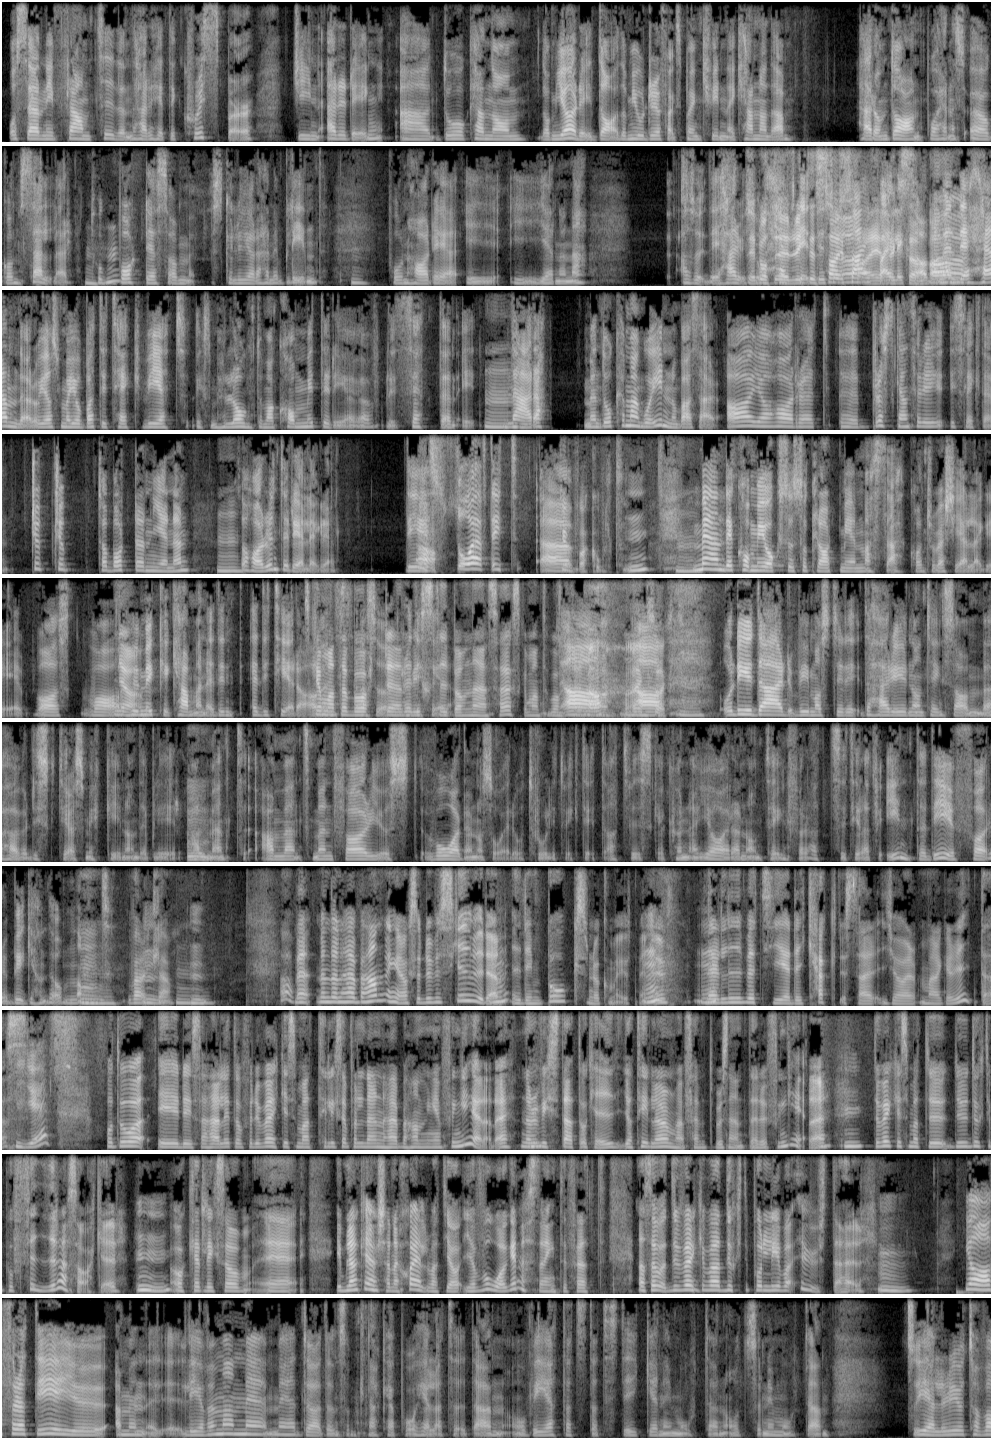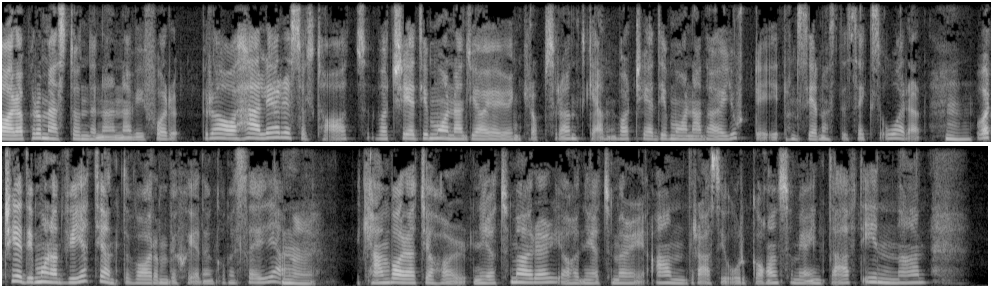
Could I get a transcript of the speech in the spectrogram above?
Och sen i framtiden, det här heter CRISPR, gene editing, eh, då kan de, de gör det idag, de gjorde det faktiskt på en kvinna i Kanada häromdagen på hennes ögonceller, tog bort det som skulle göra henne blind. För hon har det i, i generna. Alltså det här är Det så låter häftigt, riktigt det är så sci-fi, sci-fi liksom. liksom. Men det händer och jag som har jobbat i tech vet liksom hur långt de har kommit i det. Jag har sett den i, nära. Men då kan man gå in och bara så här, ja jag har ett, eh, bröstcancer i, i släkten. Tjup, tjup, ta bort den genen, så har du inte det längre. Det är Ja. så häftigt. Eh, Gud vad coolt. Mm. Men det kommer ju också såklart med en massa kontroversiella grejer. Vad, vad, Ja. Hur mycket kan man edi- editera? Ska man ta bort alltså, en viss redigera? typ av näsa? Ska man ta bort Ja, ja. exakt. Och det är ju där vi måste, det här är ju någonting som behöver diskuteras mycket innan det blir allmänt använt. Men för just vården och så är det otroligt viktigt att vi ska kunna göra någonting för att se till att vi inte, det är förebyggande om något. Verkligen. Mm. Men, men den här behandlingen också, du beskriver den i din bok som du kommer ut med nu. När livet ger dig kaktusar gör margaritas. Yes. Och då är det så härligt, då, för det verkar som att till exempel när den här behandlingen fungerade, när du visste att okej, jag tillhör de här 50 procent där det fungerar. Det verkar som att du, du är duktig på fyra saker. Mm. Och att liksom, eh, ibland kan jag känna själv att jag, jag vågar nästan inte för att, alltså du verkar vara duktig på att leva ut det här. Mm. Ja, för att det är ju, ja, men, lever man med, med döden som knackar på hela tiden och vet att statistiken är emot en, oddsen är emot en, så gäller det ju att ta vara på de här stunderna när vi får bra och härliga resultat. Var tredje månad gör jag ju en kroppsröntgen. Var tredje månad har jag gjort det i de senaste sex åren. Och var tredje månad vet jag inte vad de beskeden kommer säga. Nej. Det kan vara att jag har nya tumörer. Jag har nya tumörer i andra, alltså i organ som jag inte haft innan.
